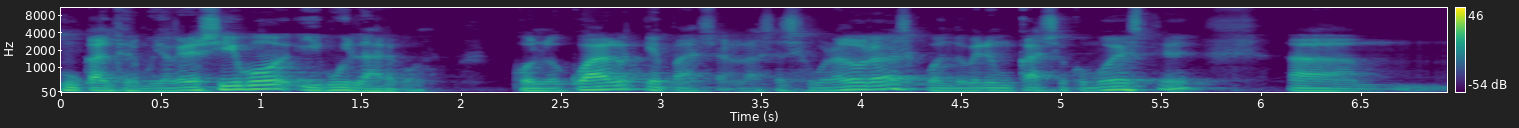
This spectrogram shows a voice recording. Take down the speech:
Un cáncer muy agresivo y muy largo. Con lo cual, ¿qué pasa? Las aseguradoras, cuando ven un caso como este, um,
